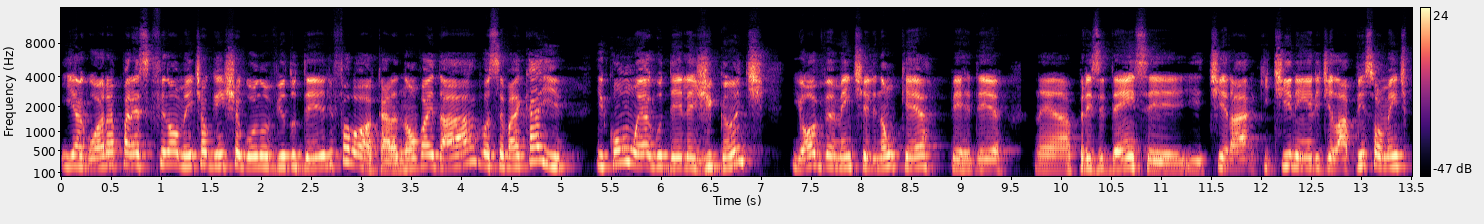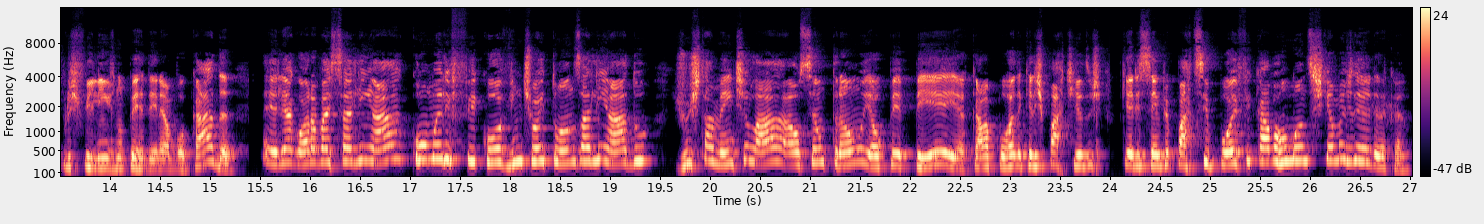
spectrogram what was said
e agora parece que finalmente alguém chegou no ouvido dele e falou: Ó, oh, cara, não vai dar, você vai cair. E como o ego dele é gigante, e obviamente ele não quer perder né, a presidência e, e, tirar que tirem ele de lá, principalmente para os filhinhos não perderem a bocada, ele agora vai se alinhar como ele ficou 28 anos alinhado justamente lá ao Centrão e ao PP e aquela porra daqueles partidos que ele sempre participou e ficava arrumando os esquemas dele, né, cara?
